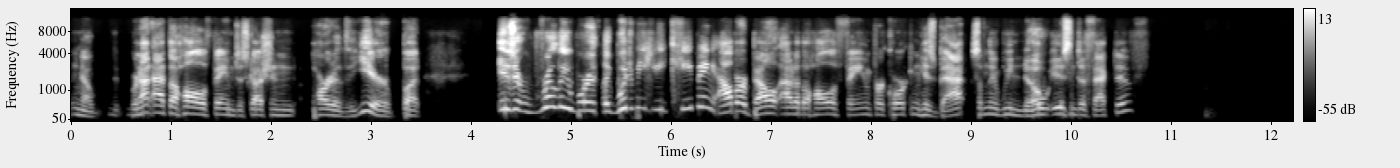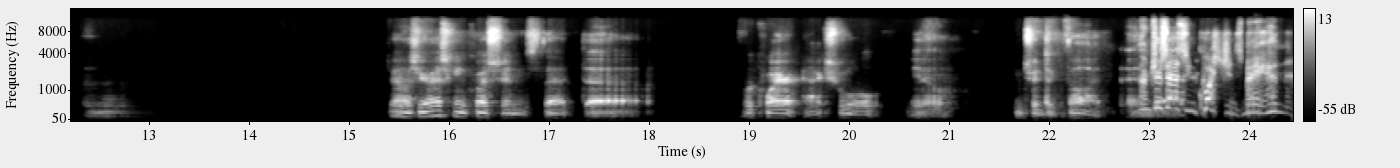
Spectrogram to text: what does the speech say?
you know, we're not at the Hall of Fame discussion part of the year, but is it really worth? Like, would we be keeping Albert Belle out of the Hall of Fame for corking his bat? Something we know isn't effective. Mm. Josh, you're asking questions that uh, require actual, you know, intrinsic thought. And, I'm just uh, asking questions, man.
